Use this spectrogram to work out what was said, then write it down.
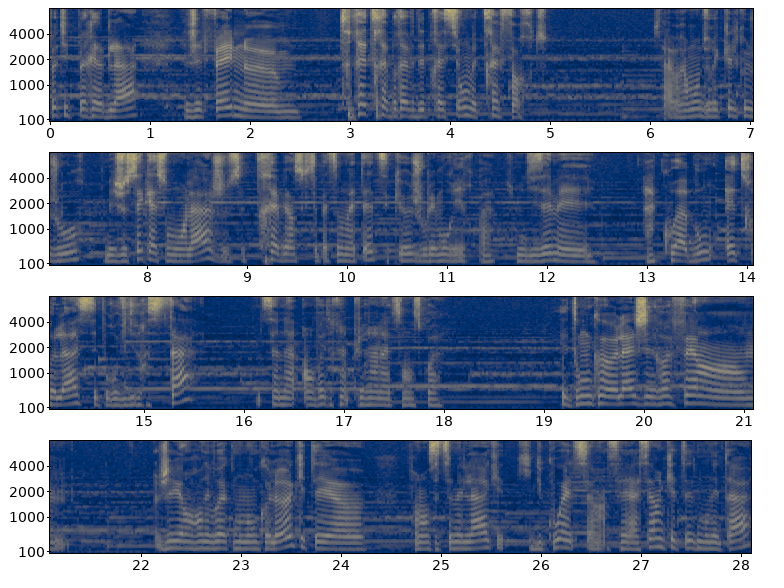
petite période-là, j'ai fait une euh, très très brève dépression, mais très forte. Ça a vraiment duré quelques jours. Mais je sais qu'à ce moment-là, je sais très bien ce qui s'est passé dans ma tête, c'est que je voulais mourir. Je me disais, mais à quoi bon être là C'est pour vivre ça? Ça n'a en fait plus rien à de sens, quoi. Et donc euh, là, j'ai refait un. J'ai eu un rendez-vous avec mon oncologue qui était euh, pendant cette semaine-là, qui, du coup s'est assez inquiétée de mon état.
